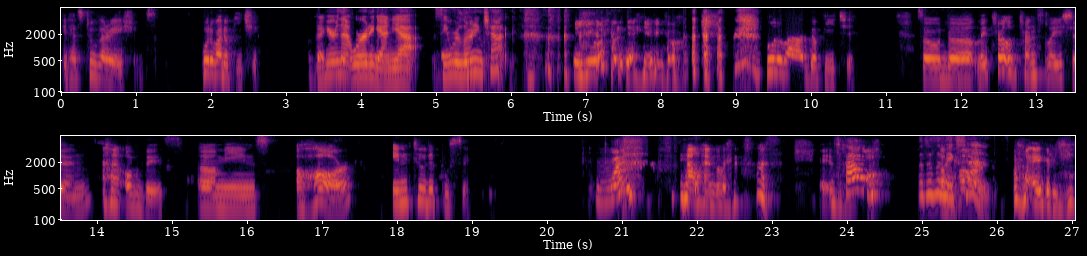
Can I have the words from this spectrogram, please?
it has two variations kurva do pici I'm hearing that word again. Yeah. See, we're learning Czech. you, yeah, here you go. Kurva do pici. So the literal translation of this uh, means a whore into the pussy. What? Now handle it. it's, How? That doesn't make whore. sense. I agree.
